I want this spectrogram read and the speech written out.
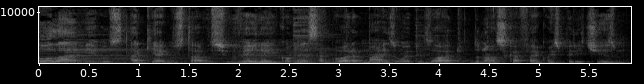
Olá, amigos. Aqui é Gustavo Silveira e começa agora mais um episódio do nosso Café com Espiritismo.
